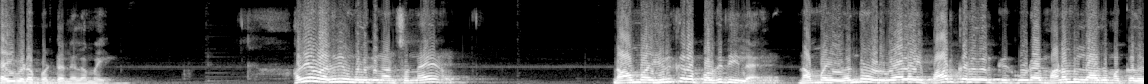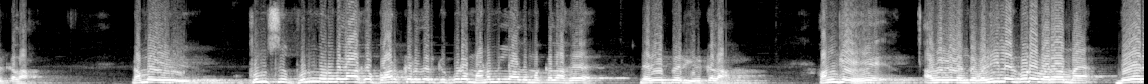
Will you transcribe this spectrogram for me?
கைவிடப்பட்ட நிலைமை. அதே மாதிரி உங்களுக்கு நான் சொன்னேன் நாம் இருக்கிற பகுதியில் நம்மை வந்து ஒரு வேலை பார்க்கிறதற்கு கூட மனமில்லாத மக்கள் இருக்கலாம். நம்மை புன்சு புன்முறுவலாக பார்க்கிறதற்கு கூட மனமில்லாத மக்களாக நிறைய பேர் இருக்கலாம். அங்கே அவர்கள் அந்த வழியில கூட வராமல் வேற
